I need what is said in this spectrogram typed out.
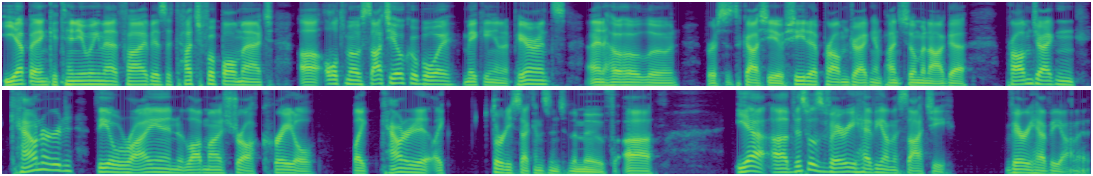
Yep, and continuing that vibe is a touch football match. Uh, Ultimo Sachihoko Boy making an appearance, and Ho Ho Lun versus Takashi Yoshida. Problem Dragon Punch Tominaga. Problem Dragon countered the Orion La Maestra Cradle, like countered it like 30 seconds into the move. Uh, yeah, uh, this was very heavy on the Sachi, very heavy on it.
